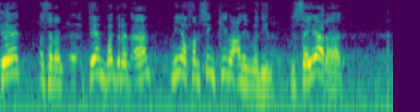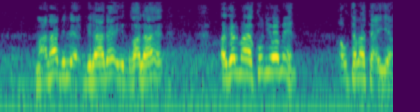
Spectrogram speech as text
فين؟ مثلا فين بدر الآن؟ 150 كيلو عن المدينة. في السيارة هذا معناه بلاده يبغى لها أقل ما يكون يومين أو ثلاثة أيام.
